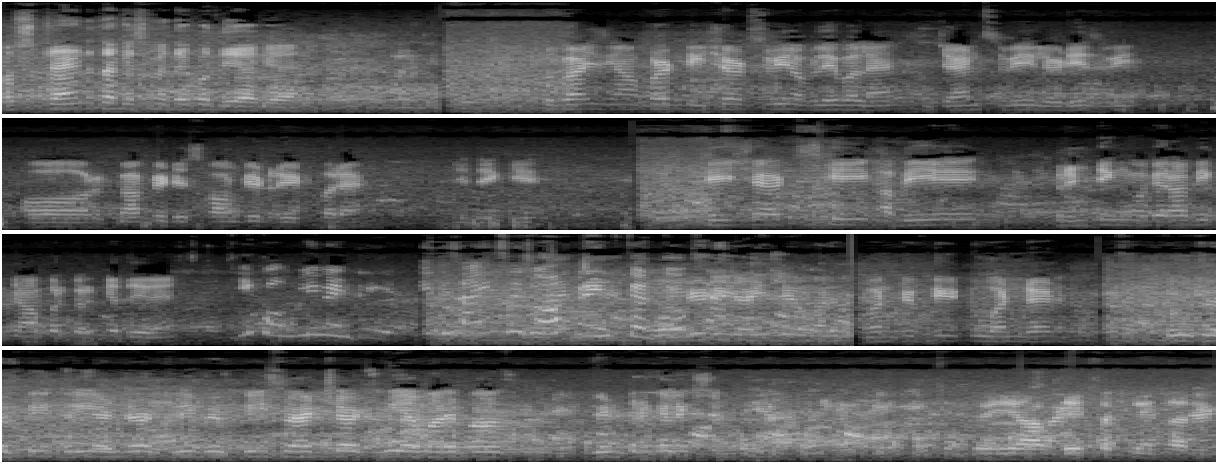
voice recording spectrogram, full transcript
और स्टैंड तक इसमें देखो दिया गया है। तो गाइज़ यहाँ पर टी शर्ट्स भी अवेलेबल हैं जेंट्स भी लेडीज़ भी और काफ़ी डिस्काउंटेड रेट पर हैं। ये देखिए। टी शर्ट्स की अभी ये प्रिंटिंग वगैरह भी यहाँ पर करके दे रहे हैं। ये कॉम्प्लीमेंट्री है। ये डिज़ाइन से जो आप प्रिंट करते क्वालिटी हो डिज़ाइन से हमारे one fifty two hundred 250 300 350 sweat shirts भी है हमारे पास। विंटर कलेक्शन भी है। तो ये आप देख सकते हैं सारे।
